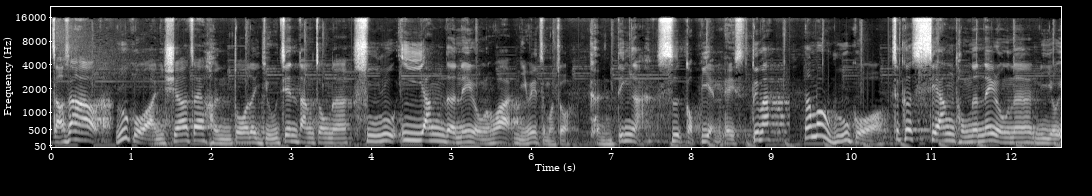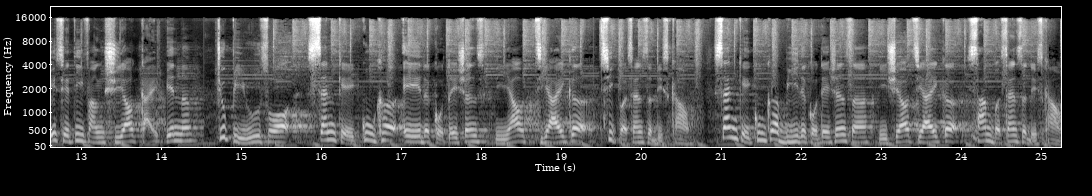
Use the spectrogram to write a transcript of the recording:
早上好，如果啊你需要在很多的邮件当中呢输入一样的内容的话，你会怎么做？肯定啊是 copy and paste，对吗？那么如果这个相同的内容呢，你有一些地方需要改变呢？就比如说 send 给顾客 A 的 quotations，你要加一个七 percent 的 discount；send 给顾客 B 的 quotations 呢，你需要加一个三 percent 的 discount。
